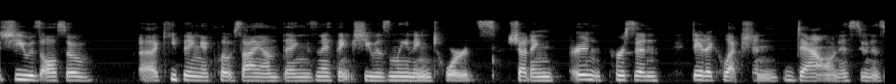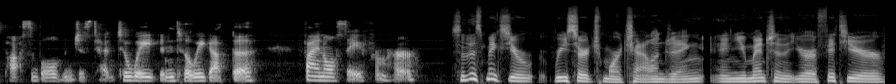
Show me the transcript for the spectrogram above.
she was also uh, keeping a close eye on things. And I think she was leaning towards shutting in person data collection down as soon as possible. We just had to wait until we got the final say from her. So this makes your research more challenging, and you mentioned that you're a fifth year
